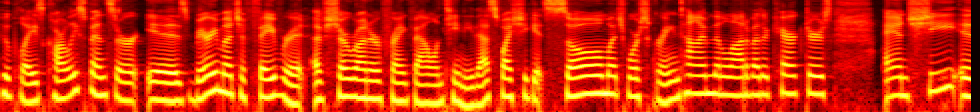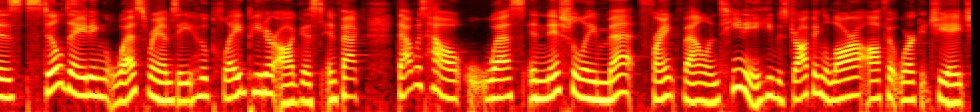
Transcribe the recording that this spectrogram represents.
who plays Carly Spencer, is very much a favorite of showrunner Frank Valentini. That's why she gets so much more screen time than a lot of other characters. And she is still dating Wes Ramsey, who played Peter August. In fact, that was how Wes initially met Frank Valentini. He was dropping Laura off at work at GH,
